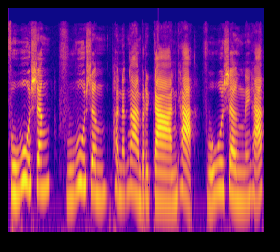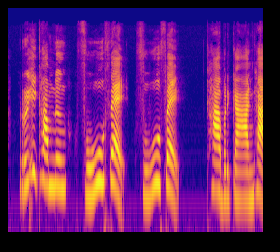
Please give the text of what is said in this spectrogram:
服务生 服务生พนักงานบริการค่ะ服务生 นะคะ หรืออีกคำหนึ่ง服务费 服务费ค่าบริการค่ะ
